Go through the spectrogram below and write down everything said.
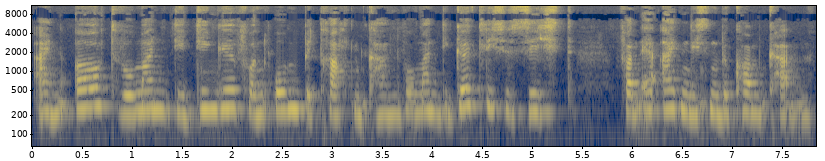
Ein Ort, wo man die Dinge von oben betrachten kann, wo man die göttliche Sicht von Ereignissen bekommen kann.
